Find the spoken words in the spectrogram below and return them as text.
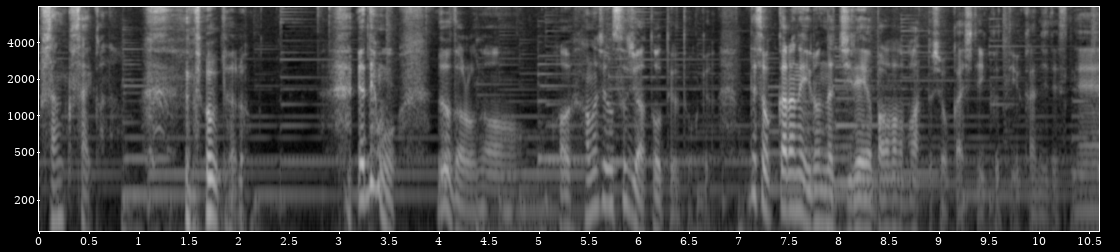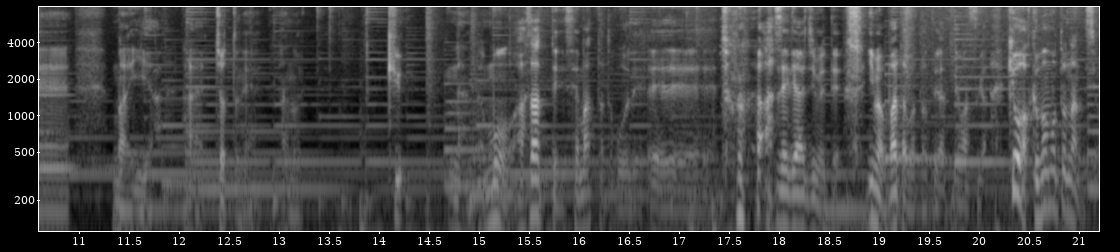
うさんくさいかな。どうだろう。やでもどうだろうな。話の筋は通ってると思うけど。でそこからねいろんな事例をババババッと紹介していくっていう感じですね。まあいいや、はい、ちょっとねあのなんだもうあさってに迫ったところで、えー、と焦り始めて今バタバタとやってますが今日は熊本なんですよ。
